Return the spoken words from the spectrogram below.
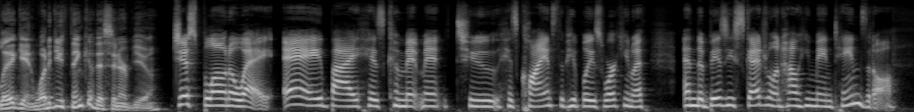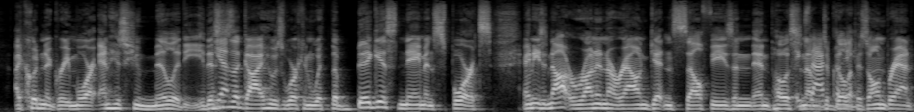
Liggin. What did you think of this interview? just blown away. A, by his commitment to his clients, the people he's working with, and the busy schedule and how he maintains it all. I couldn't agree more. And his humility. This Yep. is a guy who's working with the biggest name in sports, and he's not running around getting selfies and, and posting them to build up his own brand.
